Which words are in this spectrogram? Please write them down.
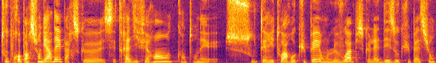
toute proportion gardée parce que c'est très différent quand on est sous territoire occupé, on le voit puisque la désoccupation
